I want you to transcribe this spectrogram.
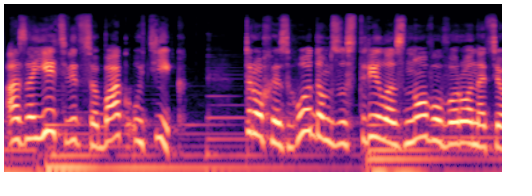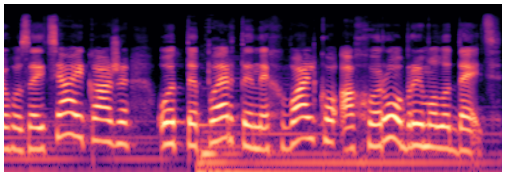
а заєць від собак утік. Трохи згодом зустріла знову ворона цього зайця і каже: От тепер ти не хвалько, а хоробрий молодець.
